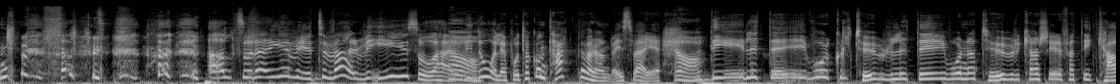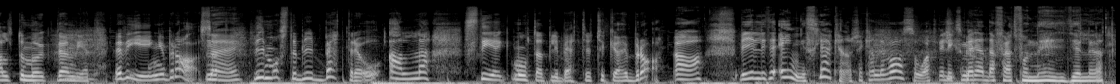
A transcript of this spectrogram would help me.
alltså, där är vi ju tyvärr. Vi är ju så här. Ja. Vi är dåliga på att ta kontakt med varandra i Sverige. Ja. Det är lite i vår kultur, lite i vår natur. Kanske är det för att det är kallt och mörkt, vem vet. Men vi är inget bra. Så vi måste bli bättre och alla steg mot att bli bättre tycker jag är bra. ja, vi är lite ängsliga kanske. Kan det vara så att vi liksom är rädda för att få nej eller att...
